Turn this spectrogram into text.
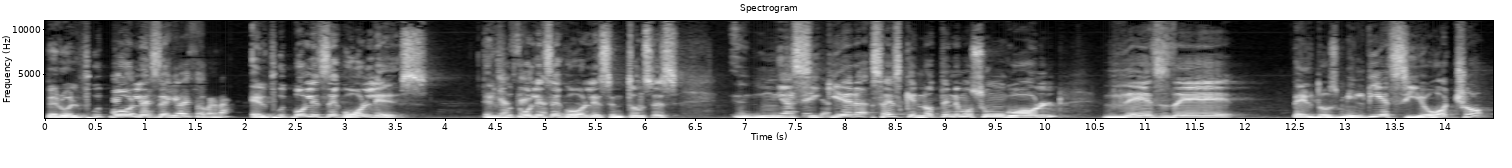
Pero el fútbol es de eso, ¿verdad? El fútbol es de goles. El fútbol es de goles, entonces ni siquiera, ¿sabes que no tenemos un gol desde el 2018?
